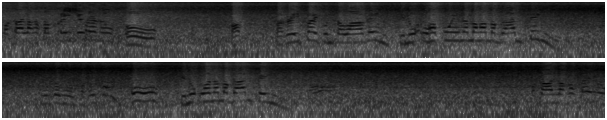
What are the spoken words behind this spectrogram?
Pagkalakas ang pressure, ano? Oo. Pa pagaypay kung tawagin. Kinukuha po yan ng mga mag-aanting. Yung ganyan, pakita. Oo, kinukuha ng mag-aanting. Pagkalakas sa'yo.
